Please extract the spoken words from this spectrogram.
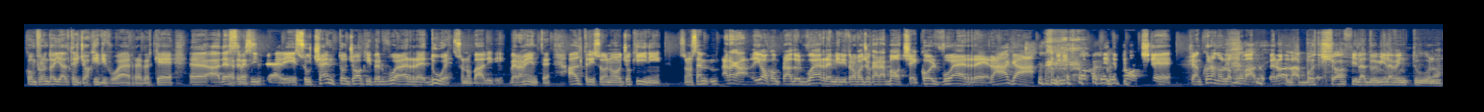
confronto agli altri giochi di VR perché eh, ad essere beh, sì. sinceri su 100 giochi per VR due sono validi, veramente, altri sono giochini, sono sem- ah, raga io ho comprato il VR e mi ritrovo a giocare a bocce col VR, raga, il gioco delle bocce, cioè ancora non l'ho provato però la bocciofila 2021.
